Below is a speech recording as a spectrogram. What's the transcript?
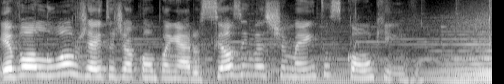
Evolua o jeito de acompanhar os seus investimentos com o Kinvo.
